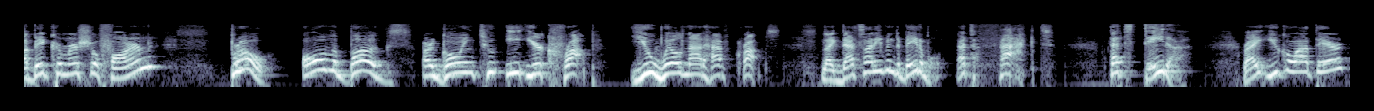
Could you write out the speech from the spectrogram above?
a big commercial farm, bro, all the bugs are going to eat your crop. You will not have crops. Like, that's not even debatable. That's a fact. That's data, right? You go out there,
